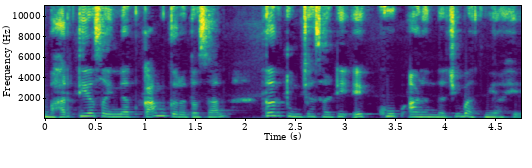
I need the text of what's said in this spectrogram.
भारतीय सैन्यात काम करत असाल तर तुमच्यासाठी एक खूप आनंदाची बातमी आहे.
